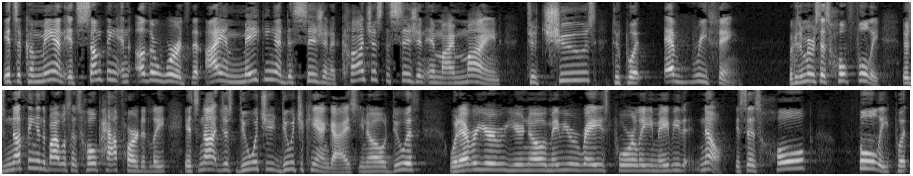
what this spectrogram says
It's a command. It's something, in other words, that I am making a decision, a conscious decision in my mind to choose to put everything because remember, it says hope fully. There's nothing in the Bible that says hope half-heartedly. It's not just do what you do what you can, guys. You know, do with whatever you're you know. Maybe you were raised poorly. Maybe the, no. It says hope fully. Put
